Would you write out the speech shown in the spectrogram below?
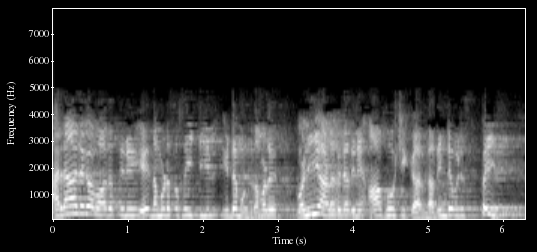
അരാജകവാദത്തിന് നമ്മുടെ സൊസൈറ്റിയിൽ ഇടമുണ്ട്. നമ്മൾ വലിയ അളവിൽ അതിനെ ആഘോഷിക്കാറുണ്ട്. അതിന്റെ ഒരു സ്പേസ്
